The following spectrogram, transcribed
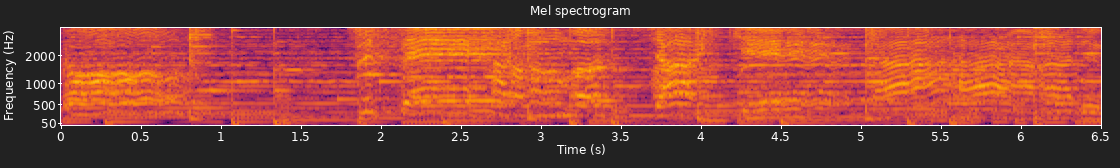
just to say how much I care. I do.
